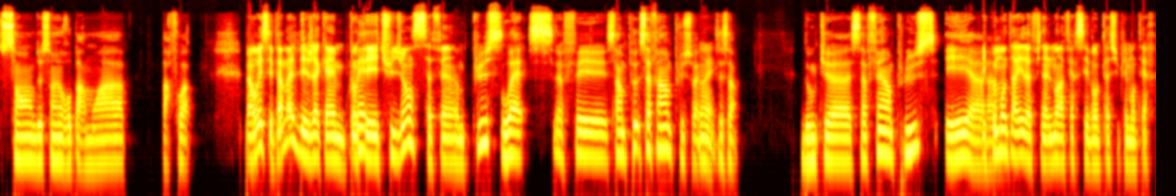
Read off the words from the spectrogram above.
100, 200 euros par mois, parfois. Mais en vrai, c'est pas mal déjà quand même. Quand Mais- t'es étudiant, ça fait un plus. Ouais, ça fait, c'est un peu, ça fait un plus, ouais, Ouais. c'est ça. Donc, euh, ça fait un plus et, euh, Et comment t'arrives à, finalement à faire ces ventes-là supplémentaires?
